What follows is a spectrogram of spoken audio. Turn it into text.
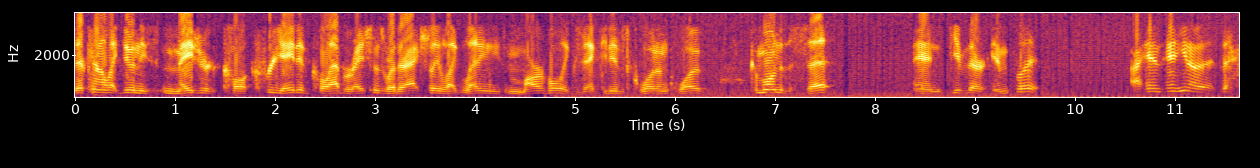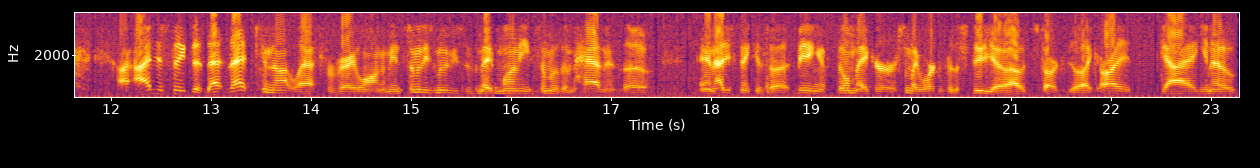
They're kind of like doing these major co- creative collaborations where they're actually like letting these Marvel executives, quote unquote, come onto the set and give their input. I, and and you know, I, I just think that, that that cannot last for very long. I mean, some of these movies have made money, some of them haven't though. And I just think as a being a filmmaker or somebody working for the studio, I would start to be like, all right, guy, you know,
